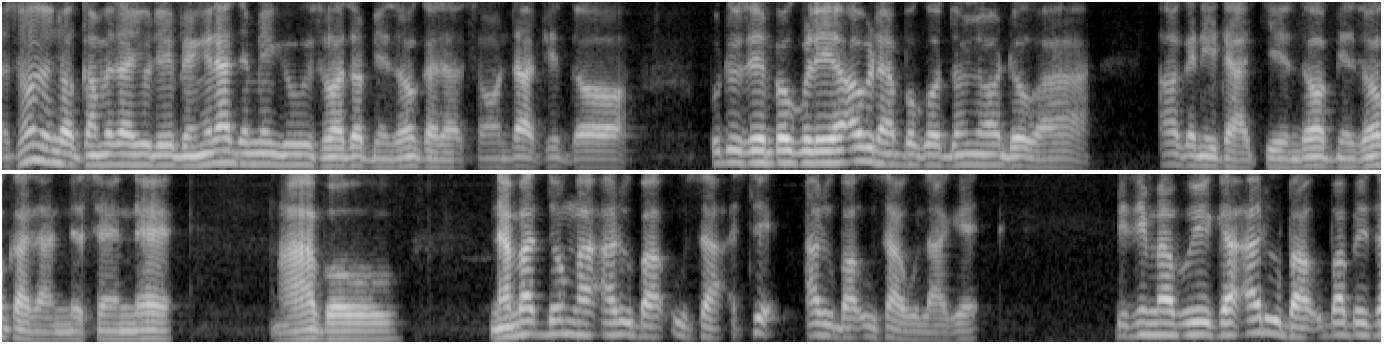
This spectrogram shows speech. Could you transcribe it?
အဆုံးစွန်သောကမ္မတာယုတွေဘင်္ဂနာတမိကုဆိုသောပိစောကာရသောတဖြစ်သောပုထုဇဉ်ပုဂ္ဂလိအဝိဒံပုဂ္ဂိုလ်သုံးယောက်တို့ဟာအဂဏိတာကျင်သောပိစောကာရ20နဲ့5ဘုံနံပါတ်3ကအရုပဥစအစစ်အရုပဥစကိုလာခဲ့ပိစိမဘွေကအရုပဥပပိသ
